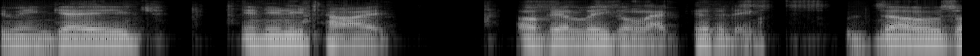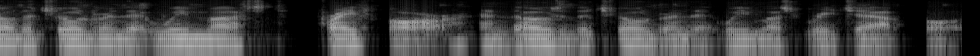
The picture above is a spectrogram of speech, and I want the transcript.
to engage in any type of illegal activity. Those are the children that we must pray for, and those are the children that we must reach out for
